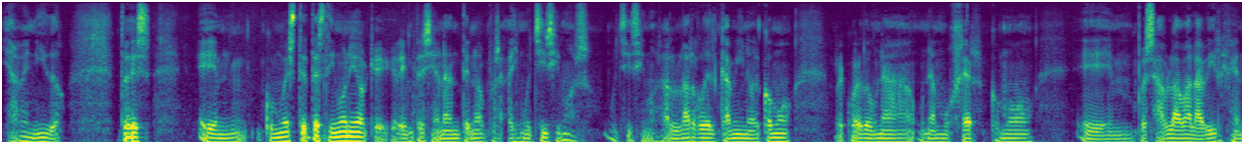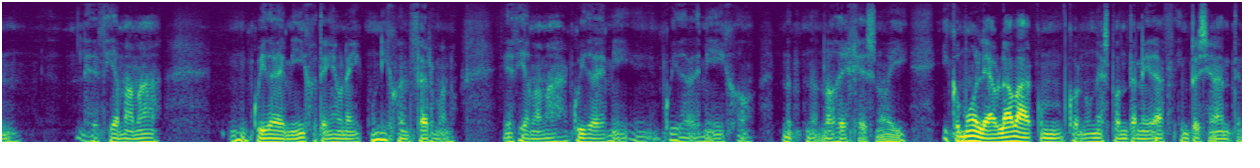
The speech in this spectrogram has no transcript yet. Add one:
Y ha venido. Entonces, eh, como este testimonio que era impresionante, ¿no? Pues hay muchísimos, muchísimos a lo largo del camino de cómo recuerdo una, una mujer, cómo eh, pues hablaba a la Virgen, le decía mamá, cuida de mi hijo, tenía un hijo enfermo, ¿no? Y decía mamá, cuida de mi, cuida de mi hijo, no, no, no dejes, ¿no? Y, y cómo le hablaba con, con una espontaneidad impresionante.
